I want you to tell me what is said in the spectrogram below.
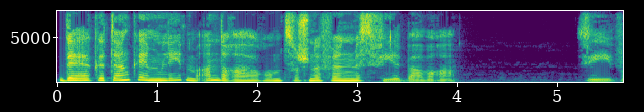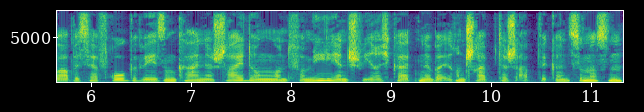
Der Gedanke, im Leben anderer herumzuschnüffeln, missfiel Barbara. Sie war bisher froh gewesen, keine Scheidungen und Familienschwierigkeiten über ihren Schreibtisch abwickeln zu müssen.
